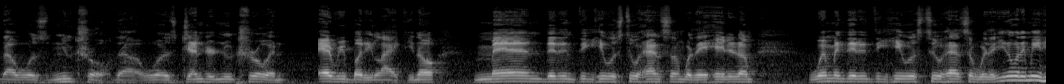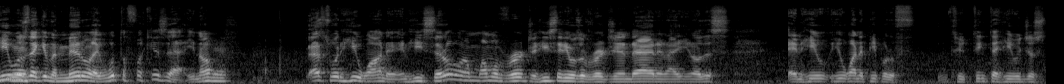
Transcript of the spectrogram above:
that was neutral, that was gender neutral, and everybody liked. You know, men didn't think he was too handsome, where they hated him. Women didn't think he was too handsome, where they, you know what I mean. He was like in the middle, like what the fuck is that? You know Yes. that's what he wanted and he said oh I'm, I'm a virgin he said he was a virgin and that and i you know this and he he wanted people to to think that he was just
